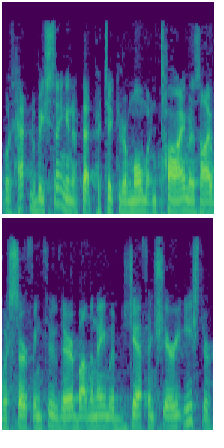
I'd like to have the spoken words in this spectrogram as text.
was happened to be singing at that particular moment in time as I was surfing through there by the name of Jeff and Sheri Easter.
